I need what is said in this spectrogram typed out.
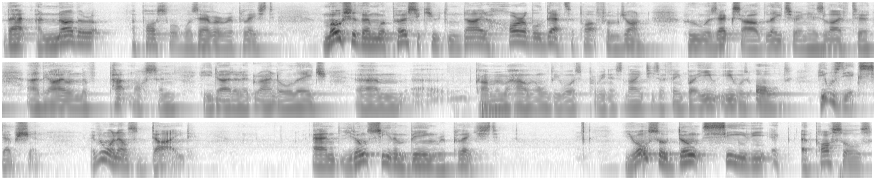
that another apostle was ever replaced. Most of them were persecuted and died horrible deaths, apart from John, who was exiled later in his life to uh, the island of Patmos, and he died at a grand old age. Um, uh, can't remember how old he was, probably in his 90s, I think, but he, he was old. He was the exception. Everyone else died. And you don't see them being replaced. You also don't see the apostles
